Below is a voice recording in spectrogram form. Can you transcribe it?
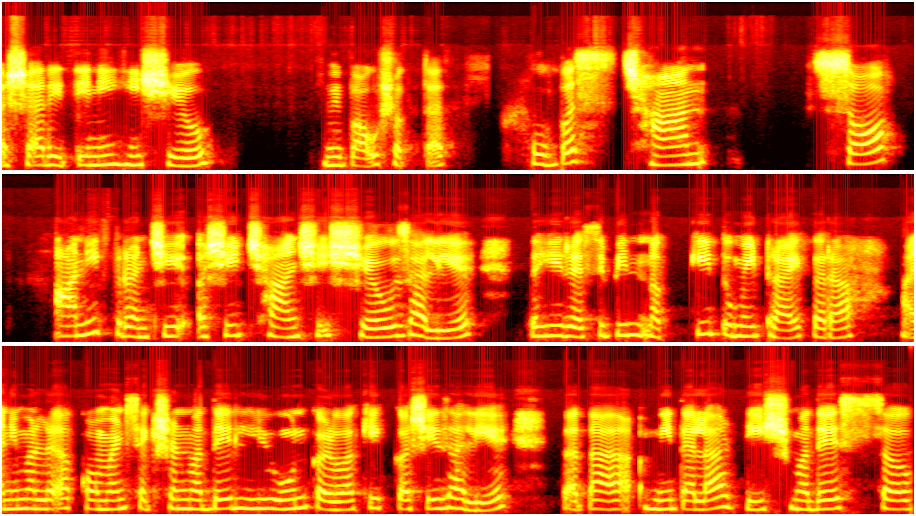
अशा रीतीने ही शेव तुम्ही पाहू शकतात. खूपच छान सॉफ्ट आणि क्रंची अशी छानशी शेव झाली आहे. तर ही रेसिपी नक्की तुम्ही ट्राय करा आणि मला कॉमेंट सेक्शनमध्ये लिहून कळवा की कशी झाली आहे. तर आता मी त्याला डिशमध्ये सर्व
